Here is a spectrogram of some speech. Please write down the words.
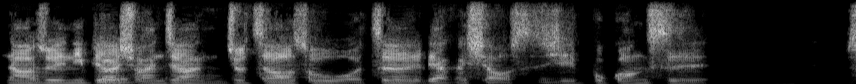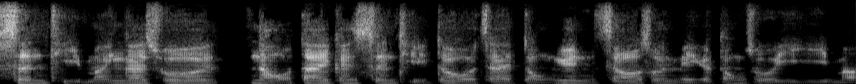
然后所以你比较喜欢这样，你就知道说我这两个小时其实不光是身体嘛，应该说脑袋跟身体都有在动，因为你知道说每个动作意义嘛，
